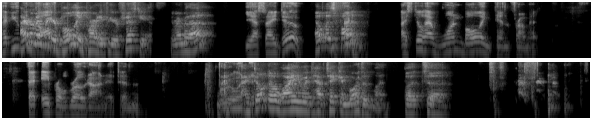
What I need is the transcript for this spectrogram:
Have you I remember golf- your bowling party for your 50th. You remember that? Yes, I do. That was fun. I still have one bowling pin from it that April wrote on it and I, ruined I it. don't know why you would have taken more than one, but uh,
